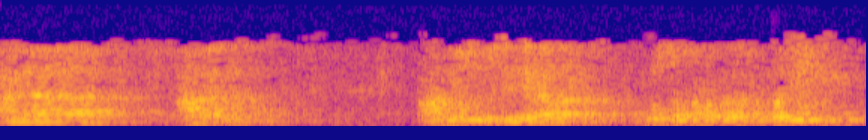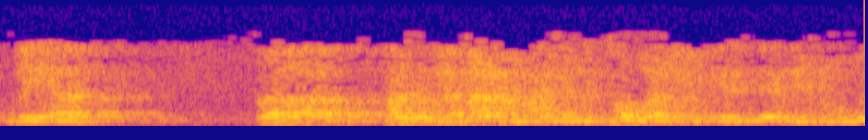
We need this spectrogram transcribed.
على عمل. وعم يسوق سيارة وصل مرة الطريق ضيقة فقرر لمرة معينة تصور الشكل الثاني هو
